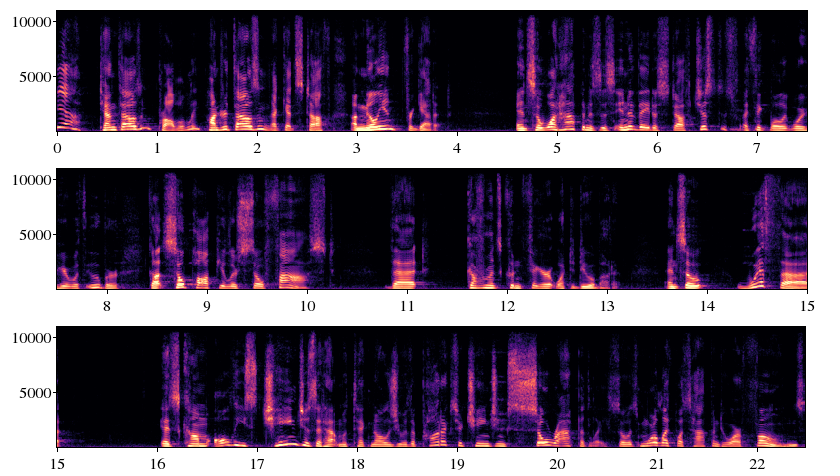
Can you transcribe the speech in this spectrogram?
yeah, 10,000, probably. 100,000, that gets tough. A million, forget it. And so what happened is this innovative stuff, just as I think while we're here with Uber, got so popular so fast that governments couldn't figure out what to do about it. And so with that, has come all these changes that happen with technology where the products are changing so rapidly. So it's more like what's happened to our phones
